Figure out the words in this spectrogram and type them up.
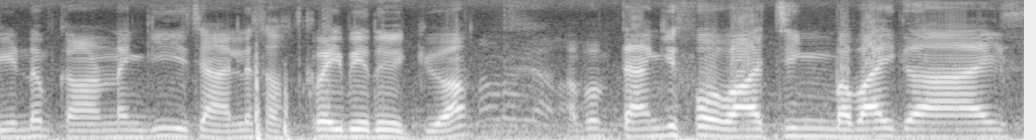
വീണ്ടും കാണണമെങ്കിൽ ഈ ചാനൽ സബ്സ്ക്രൈബ് ചെയ്ത് വെക്കുക. അപ്പം thank you for watching bye guys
